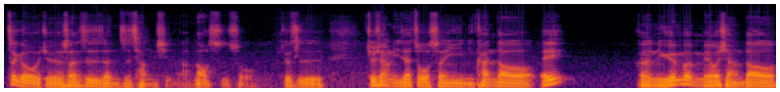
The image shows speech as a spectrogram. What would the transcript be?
这个我觉得算是人之常情啊。老实说，就是就像你在做生意，你看到哎、欸，可能你原本没有想到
